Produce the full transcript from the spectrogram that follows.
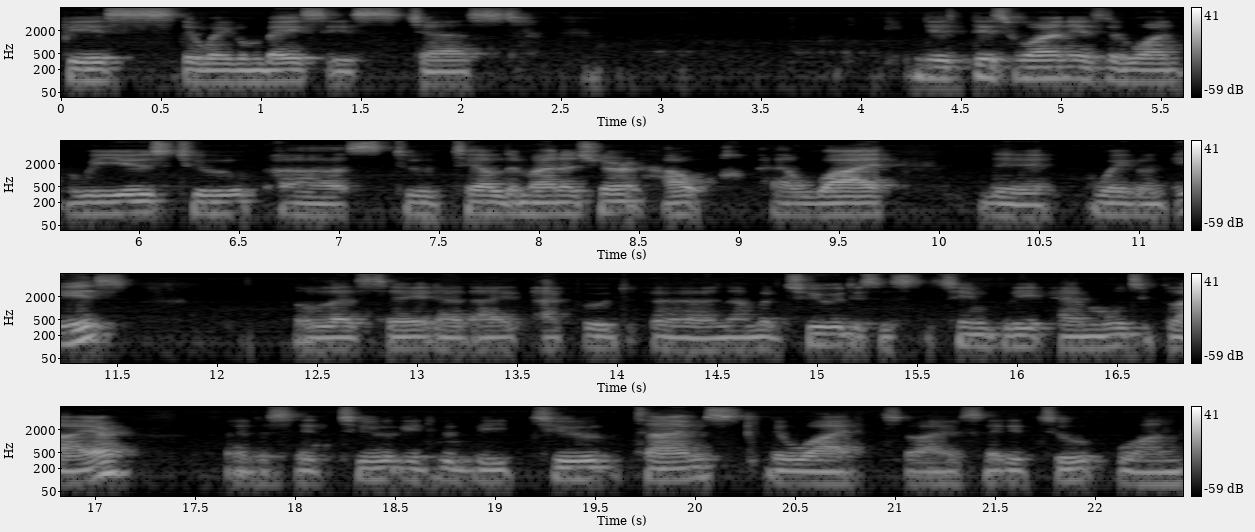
piece, the wagon base, is just this, this one is the one we use to uh, to tell the manager how uh, why the wagon is. So let's say that I, I put uh, number two this is simply a multiplier. Let us say 2 it would be 2 times the y. So I set it to 1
